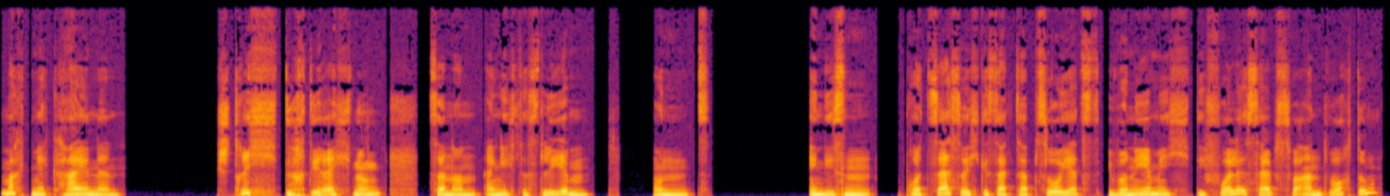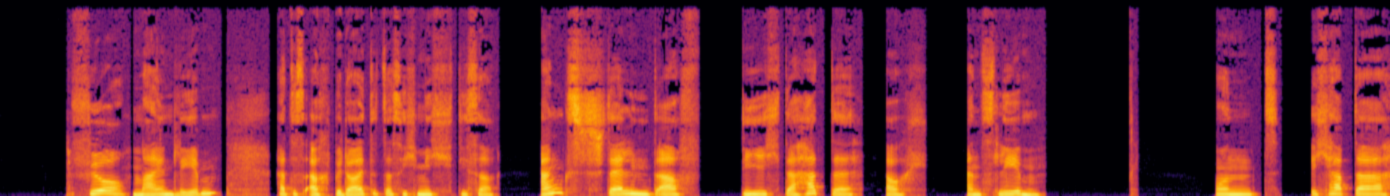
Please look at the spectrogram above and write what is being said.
macht mir keinen Strich durch die Rechnung, sondern eigentlich das Leben. Und in diesem Prozess, wo ich gesagt habe, so jetzt übernehme ich die volle Selbstverantwortung für mein Leben, hat es auch bedeutet, dass ich mich dieser Angst stellen darf, die ich da hatte, auch ans Leben. Und ich habe da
